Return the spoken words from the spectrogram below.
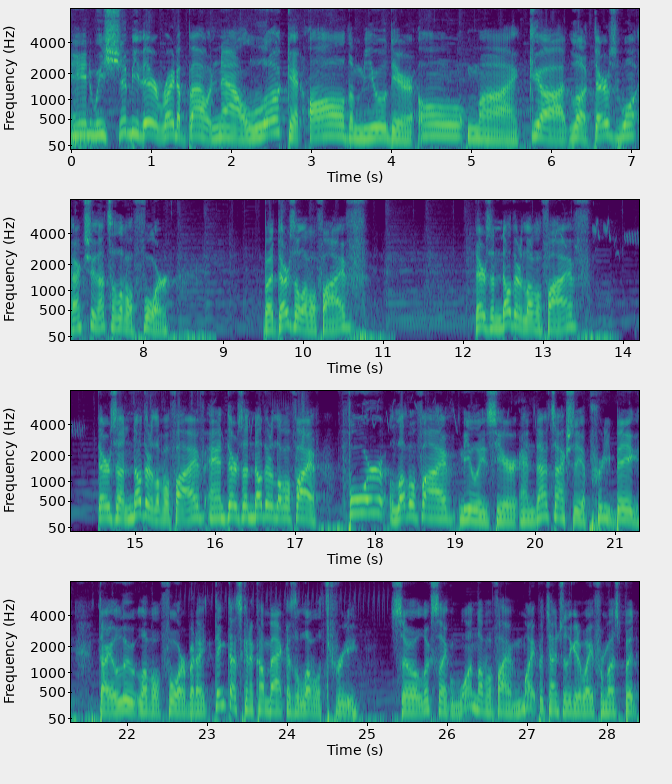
And we should be there right about now. Look at all the mule deer. Oh my god. Look, there's one. Actually, that's a level 4. But there's a level 5. There's another level 5. There's another level 5. And there's another level 5. Four level 5 muleys here. And that's actually a pretty big dilute level 4. But I think that's going to come back as a level 3. So it looks like one level 5 might potentially get away from us. But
